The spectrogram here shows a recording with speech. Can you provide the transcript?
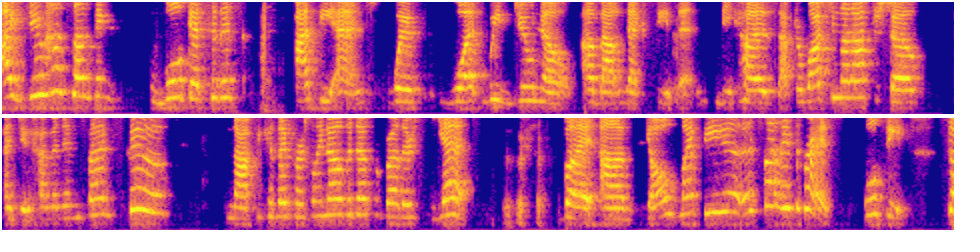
I do have something. We'll get to this at the end with what we do know about next season because after watching that after show, I do have an inside scoop. Not because I personally know the Duffer Brothers yet, but um, y'all might be uh, slightly surprised. We'll see. So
